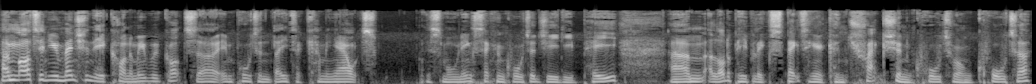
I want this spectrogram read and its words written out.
Um, Martin, you mentioned the economy. We've got uh, important data coming out this morning, second quarter GDP. Um, a lot of people expecting a contraction quarter on quarter.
